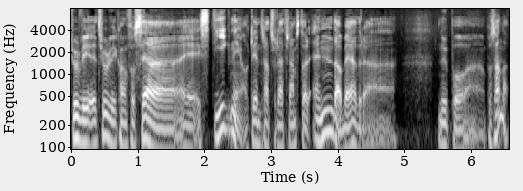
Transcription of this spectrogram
Tror vi, jeg tror vi kan få se ei stigning, at Glimt rett og slett fremstår enda bedre nå på, på søndag.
